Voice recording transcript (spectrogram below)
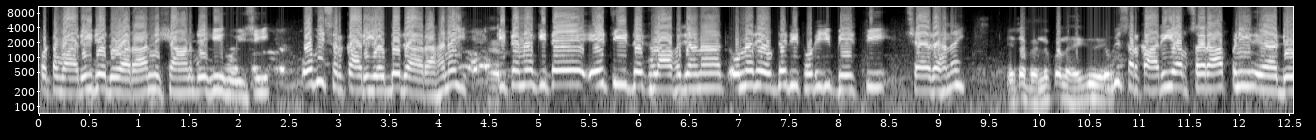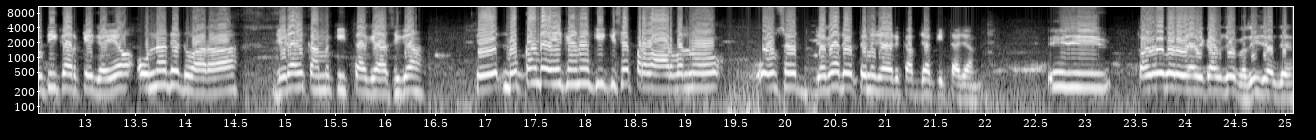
ਪਟਵਾਰੀ ਦੇ ਦੁਆਰਾ ਨਿਸ਼ਾਨਦੇਹੀ ਹੋਈ ਸੀ। ਉਹ ਵੀ ਸਰਕਾਰੀ ਅਹੁਦੇਦਾਰ ਆ ਹਨਾ ਜੀ? ਕਿਤੇ ਨਾ ਕਿਤੇ ਇਹ ਚੀਜ਼ ਦੇ ਖਿਲਾਫ ਜਾਣਾ ਉਹਨਾਂ ਦੇ ਅਹੁਦੇ ਦੀ ਥੋੜੀ ਜਿਹੀ ਬੇਇੱਜ਼ਤੀ ਸ਼ਾਇਦ ਹੈ ਹਨਾ ਜੀ? ਇਹ ਤਾਂ ਬਿਲਕੁਲ ਹੈਗੀ ਹੋਈ। ਕਿਉਂਕਿ ਸਰਕਾਰੀ ਅਫਸਰ ਆ ਆਪਣੀ ਡਿਊਟੀ ਕਰਕੇ ਗਏ ਆ ਉਹਨਾਂ ਦੇ ਦੁਆਰਾ ਜਿਹੜਾ ਇਹ ਕੰਮ ਕੀਤਾ ਗਿਆ ਸੀਗਾ। ਤੇ ਲੋਕਾਂ ਦਾ ਇਹ ਕਹਿਣਾ ਕਿ ਕਿਸੇ ਪਰਿਵਾਰ ਵੱਲੋਂ ਉਸ ਜਗ੍ਹਾ ਦੇ ਉੱਤੇ ਨਜਾਇਜ਼ ਕਬਜ਼ਾ ਕੀਤਾ ਜਾਂਦਾ। ਇਹ ਜੀ ਤਾਂਗੇ ਤਾਂ ਰਿਆਜ ਕਬਜ਼ੇ ਵਧੀ ਜਾਂਦੇ ਆ।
